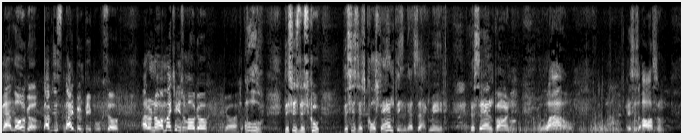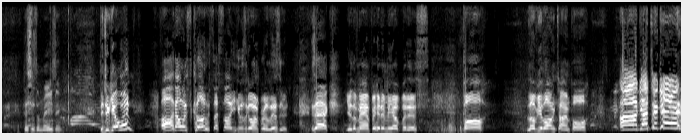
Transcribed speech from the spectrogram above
that logo. I'm just sniping people, so I don't know. I might change the logo. Oh, this is this cool. This is this cool sand thing that Zach made. The sand pond. Wow. This is awesome. This is amazing. Did you get one? Oh, that was close. I saw he was going for a lizard. Zach, you're the man for hitting me up for this. Paul, love you long time, Paul. Oh, I got you again!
